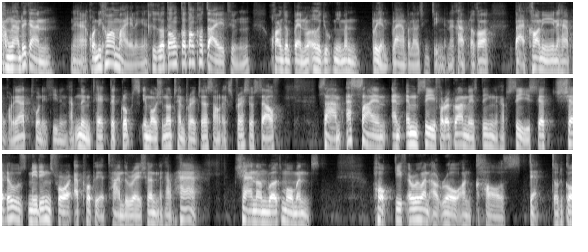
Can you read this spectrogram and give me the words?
ทำงานด้วยกันนะฮะคนที่เข้ามาใหม่อะไรเงี้ยคือก็ต้องก็ต้องเข้าใจถึงความจำเป็นว่าเออยุคนี้มันเปลี่ยนแปลงไปแล้วจริงๆนะครับแล้วก็ 8 ข้อนี้นะฮะผมขออนุญาตทวนอีกทีหนึ่งครับ 1. take the group's emotional temperature 2. express yourself 3. assign an MC for a grand meeting นะครับ 4. schedule meetings for appropriate time duration นะครับ 5. share non-work moments 6. give everyone a role on calls 7. don't go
